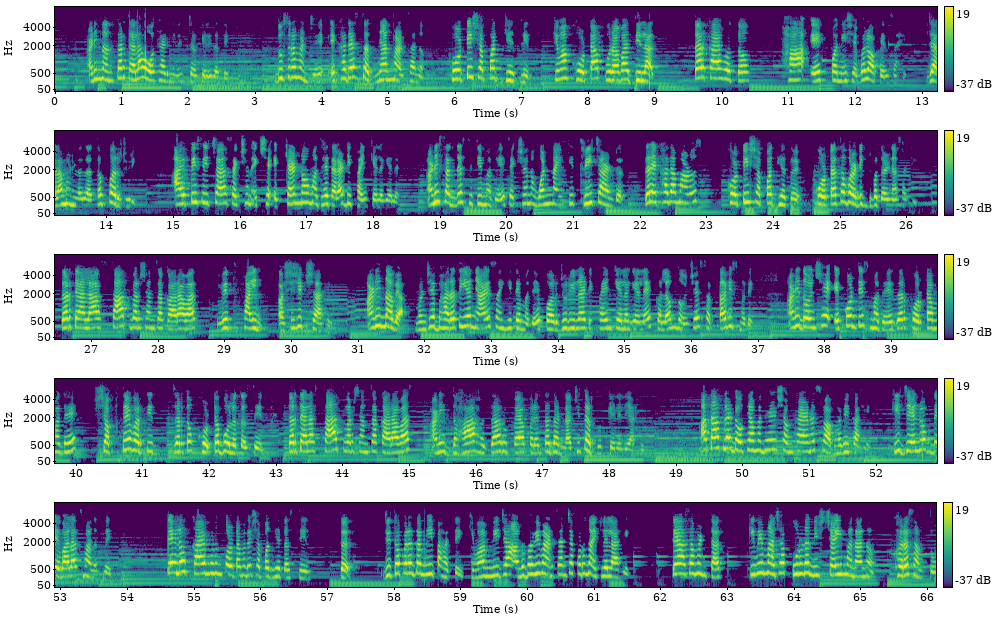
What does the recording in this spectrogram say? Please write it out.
आणि नंतर त्याला ओथ ऍडमिनिस्टर केली जाते. दुसरं म्हणजे एखाद्या सज्ञान माणसानं खोटी शपथ घेतलीच किंवा खोटा पुरावा दिलाच तर काय होतं? हा एक पनिशेबल ऑफेन्स आहे ज्याला म्हणलं जातं परजुरी आयपीसीच्या सेक्शन एकशे एक्क्याण्णवमध्ये त्याला डिफाईन केलं गेलंय. आणि सद्यस्थितीमध्ये सेक्शन वन नाईन्टी थ्रीच्या अंडर जर एखादा माणूस खोटी शपथ घेतोय कोर्टाचं वर्डिक्ट बदलण्यासाठी तर त्याला सात वर्षांचा कारावास विथ फाईन अशी शिक्षा आहे. आणि नव्या म्हणजे भारतीय न्याय संहितेमध्ये परजुरीला डिफाईन केलं गेलंय कलम दोनशे सत्तावीसमध्ये. आणि दोनशे एकोणतीसमध्ये जर कोर्टामध्ये शपथेवरती जर तो खोटं बोलत असेल तर त्याला सात वर्षांचा कारावास आणि दहा हजार रुपयापर्यंत दंडाची तरतूद केलेली आहे. आता आपल्या डोक्यामध्ये शंका येणं स्वाभाविक आहे की जे लोक देवालाच मानत नाहीत ते लोक काय म्हणून कोर्टामध्ये शपथ घेत असतील? तर जिथपर्यंत मी पाहते किंवा मी ज्या अनुभवी माणसांच्याकडून ऐकलेलं आहे ते असं म्हणतात की मी माझ्या पूर्ण निश्चयी मनानं खरं सांगतो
